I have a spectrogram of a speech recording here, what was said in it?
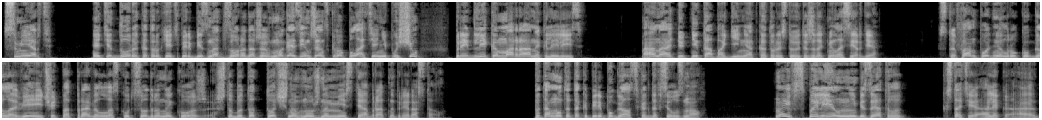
Смерть! Эти дуры, которых я теперь без надзора даже в магазин женского платья не пущу, пред ликом Мараны клялись. Она отнюдь не та богиня, от которой стоит ожидать милосердия. Стефан поднял руку к голове и чуть подправил лоскут содранной кожи, чтобы тот точно в нужном месте обратно прирастал. Потому ты так и перепугался, когда все узнал. Ну и вспылил, не без этого, кстати, Олег, а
